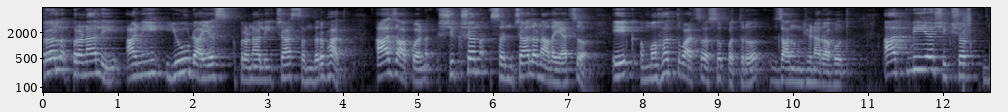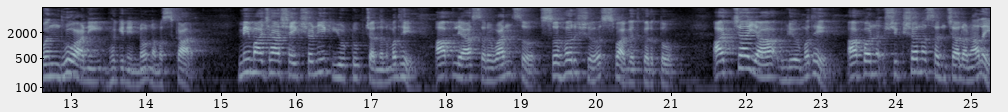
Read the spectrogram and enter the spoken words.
सरल प्रणाली आणि यू डायस प्रणालीच्या संदर्भात आज आपण शिक्षण संचालनालयाचं एक महत्त्वाचं असं पत्र जाणून घेणार आहोत. आत्मीय शिक्षक बंधू आणि भगिनींनो नमस्कार. मी माझ्या शैक्षणिक यूट्यूब चॅनलमध्ये आपल्या सर्वांचं सहर्ष स्वागत करतो. आजच्या या व्हिडिओमध्ये आपण शिक्षण संचालनालय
